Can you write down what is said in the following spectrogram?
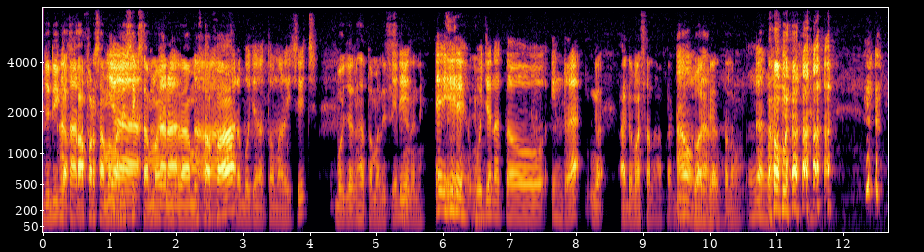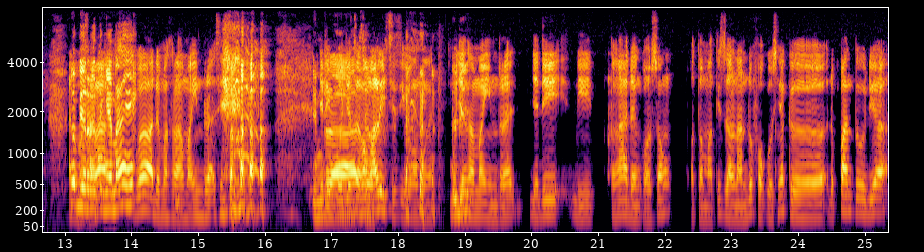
Jadi nggak cover sama Iya, Malisik sama antara- Indra ah, Mustafa. antara Bojan atau Malisic. Bojan atau Malisik Jadi- nih? eh iya, Bojan atau Indra ada masalah apa di Oh, keluarga? enggak. tolong. Enggak enggak. Nah, biar ratingnya naik? gue ada masalah sama Indra sih. Jadi Indra Bojan sama siapa? Malisic sih gue ngomongnya. Bojan Jadi- sama Indra. Jadi di tengah ada yang kosong otomatis Zalnando fokusnya ke depan tuh. Dia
